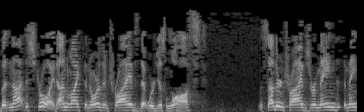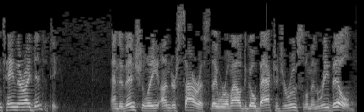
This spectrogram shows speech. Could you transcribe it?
but not destroyed. Unlike the northern tribes that were just lost, the southern tribes remained, maintained their identity. And eventually, under Cyrus, they were allowed to go back to Jerusalem and rebuild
